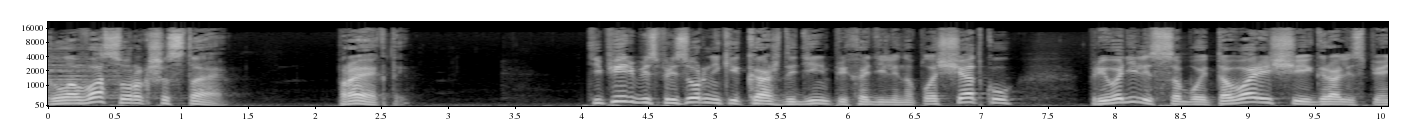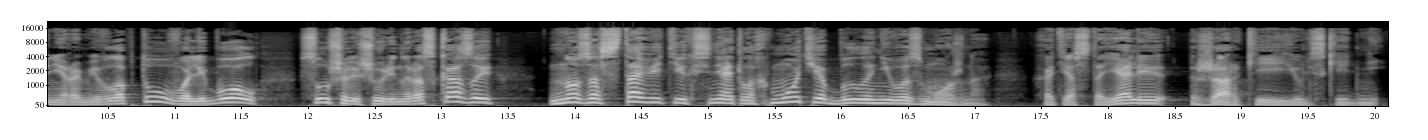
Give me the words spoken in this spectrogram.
Глава 46. Проекты. Теперь беспризорники каждый день приходили на площадку, приводили с собой товарищей, играли с пионерами в лапту, в волейбол, слушали Шурины рассказы, но заставить их снять лохмотья было невозможно, хотя стояли жаркие июльские дни.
